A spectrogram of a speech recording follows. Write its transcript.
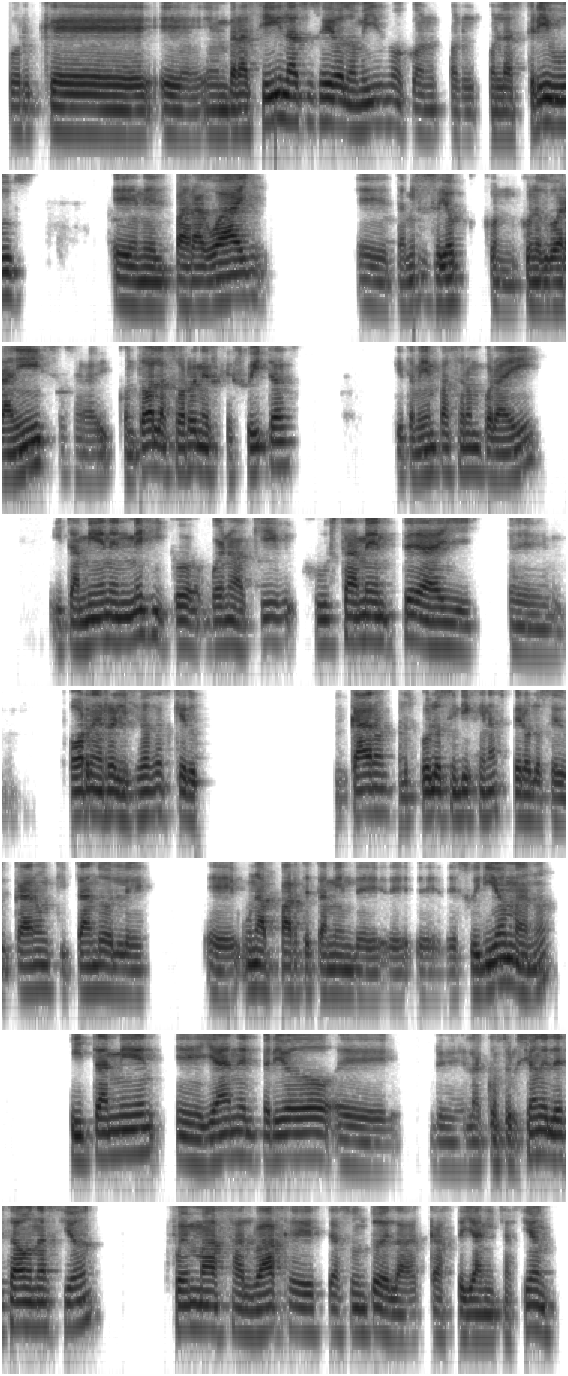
porque eh, en Brasil ha sucedido lo mismo con, las tribus, en el Paraguay eh, también sucedió con, los guaraníes, o sea, con todas las órdenes jesuitas que también pasaron por ahí, y también en México, bueno, aquí justamente hay órdenes religiosas que educaron a los pueblos indígenas, pero los educaron quitándole eh, una parte también de, su idioma, ¿no? Y también eh, ya en el periodo de la construcción del Estado-Nación, fue más salvaje este asunto de la castellanización.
